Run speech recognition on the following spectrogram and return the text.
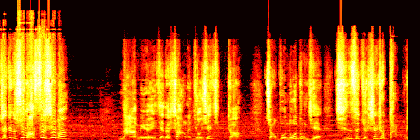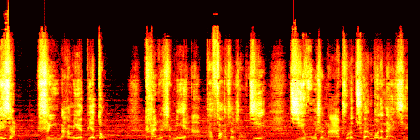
着这个薛宝四是吗？那明月一见他上来就有些紧张，脚步挪动间，秦森却伸手挡了一下，示意那明月别动。看着沈明雅，他放下了手机，几乎是拿出了全部的耐心。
